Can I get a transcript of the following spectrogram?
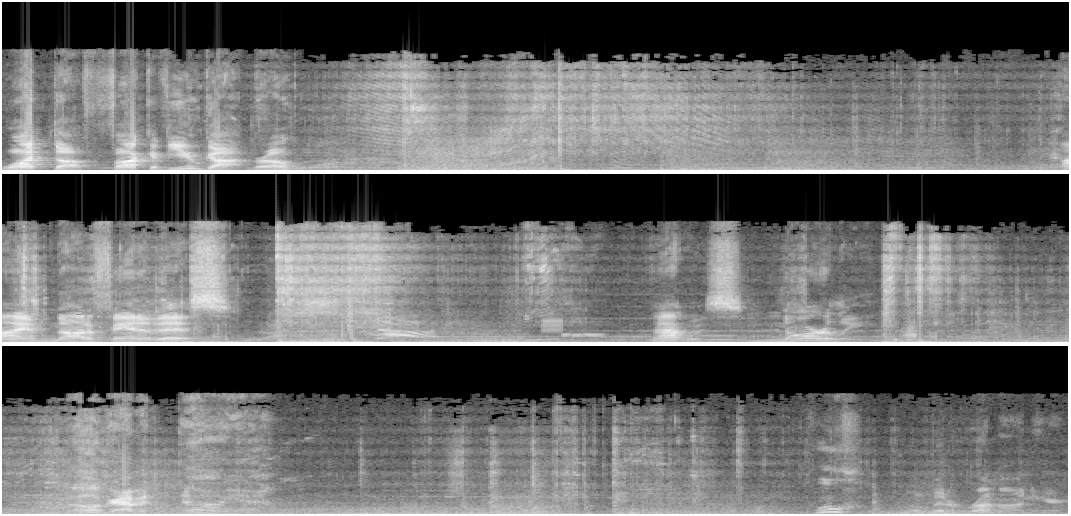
What the fuck have you got, bro? I am not a fan of this. That was gnarly. Oh, grab it. Oh, yeah. Whew. A little bit of run on here.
